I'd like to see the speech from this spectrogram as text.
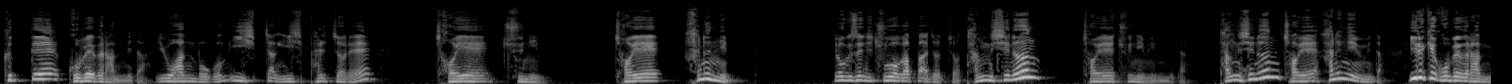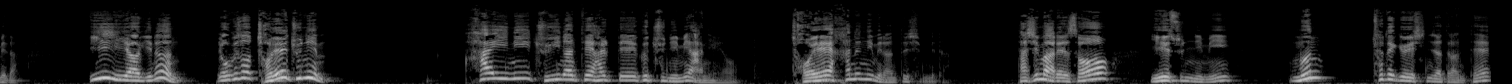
그때 고백을 합니다. 요한복음 20장 28절에 저의 주님, 저의 하느님. 여기서 이제 주어가 빠졌죠. 당신은 저의 주님입니다. 당신은 저의 하느님입니다. 이렇게 고백을 합니다. 이 이야기는 여기서 저의 주님, 하인이 주인한테 할 때의 그 주님이 아니에요. 저의 하느님이란 뜻입니다. 다시 말해서 예수님이 문 초대교회 신자들한테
